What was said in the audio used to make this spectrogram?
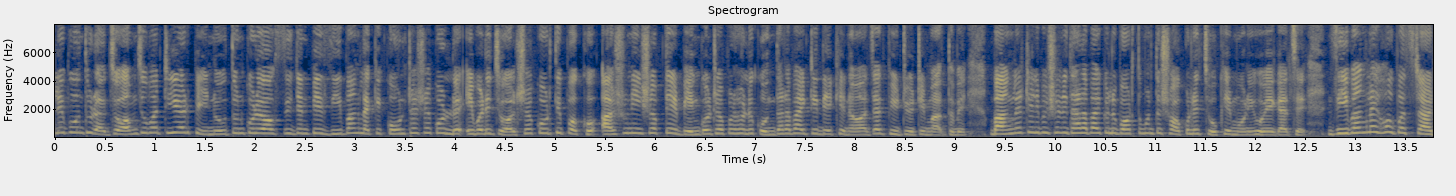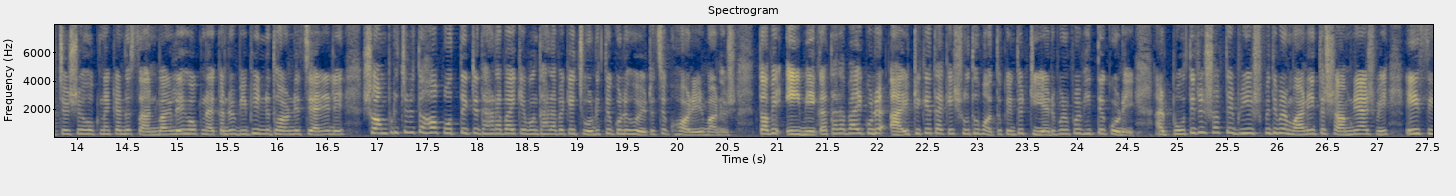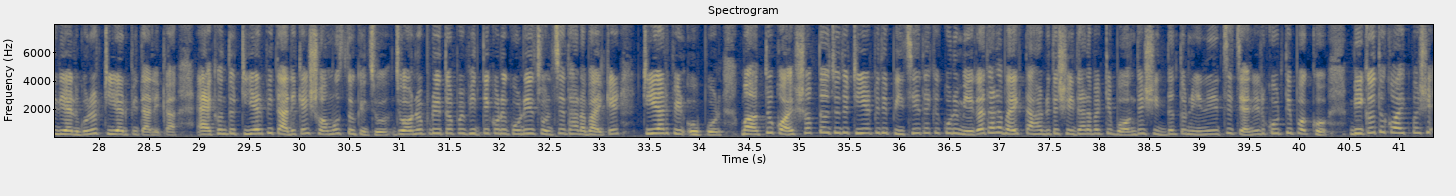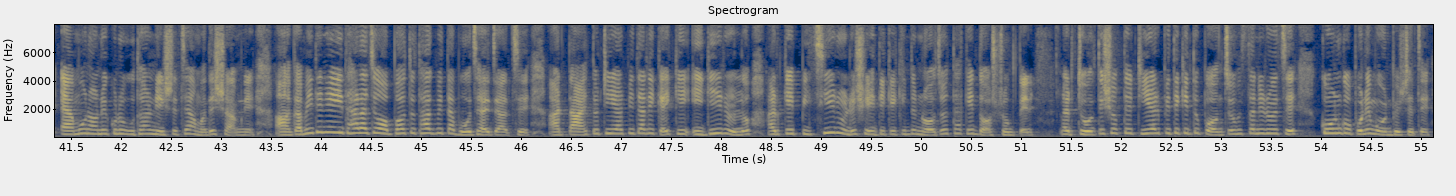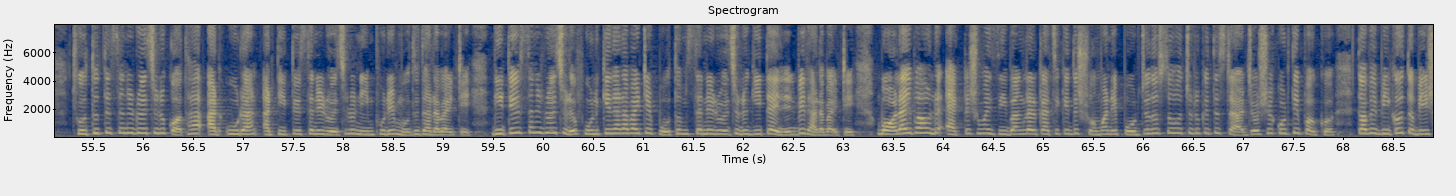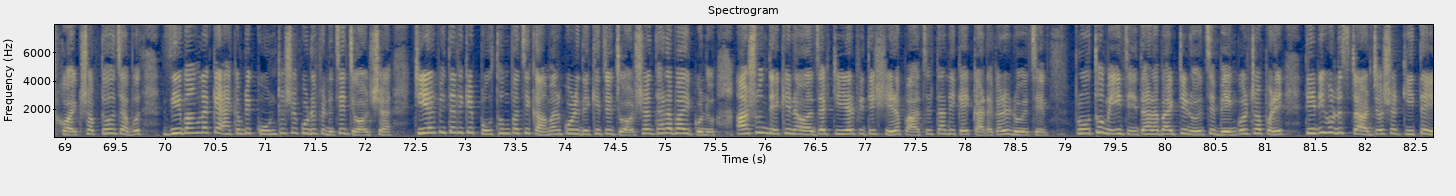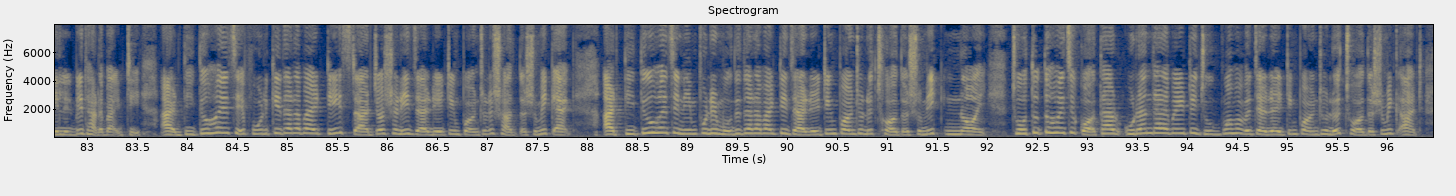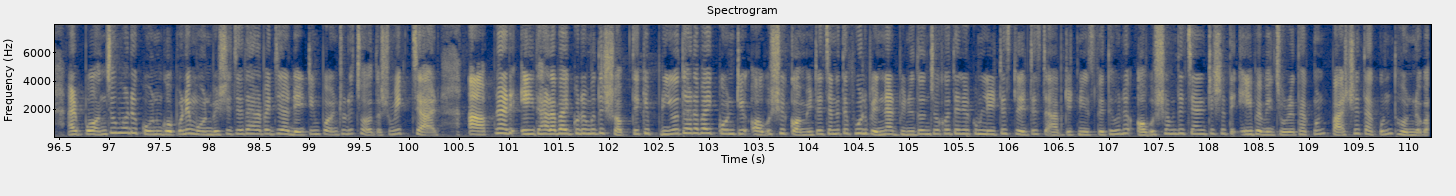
Hello বন্ধুরা জমজমা TRP নতুন করে অক্সিজেন পেয়ে জি বাংলাকে কোণঠাসা করল, এবারে জলসা কর্তৃপক্ষ। আসুন এই সপ্তাহের বেঙ্গল টপার হলো কোন ধারাবাহিকটি দেখে নেওয়া যাক ভিডিওটির মাধ্যমে। বাংলা টেলিভিশনের ধারাবাহিকগুলো বর্তমান তো সকলের চোখের মণি হয়ে গেছে। জি বাংলায় হোক বা স্টার চাষে হোক না কেন, সান বাংলায় হোক না কেন, বিভিন্ন ধরনের চ্যানেলে সম্প্রচারিত হওয়া প্রত্যেকটি ধারাবাহিক এবং ধারাবাহিকের চরিত্রগুলো হয়ে উঠেছে ঘরের মানুষ। তবে এই মেগা ধারাবাহিকগুলোর আয়ু টিকে থাকে শুধুমাত্র কিন্তু টিআরপির উপর ভিত্তি করে আর প্রতিটা সপ্তাহে বৃহস্পতিবার মানেই তো সামনে আসবে এই সিরিয়ালগুলোর টিআরপি তালিকা। এখন তো টিআরপি তালিকায় সমস্ত কিছু জনপ্রিয়তার উপর ভিত্তি করে গড়িয়ে চলছে ধারাবাহিকের টিআরপির ওপর। মাত্র কয়েক সপ্তাহ যদি টিআরপিতে পিছিয়ে থাকে কোনো মেগা ধারাবাহিক, তাহলে সেই ধারাবাহিকটি বন্ধের সিদ্ধান্ত নিয়ে নিয়েছে চ্যানেল কর্তৃপক্ষ। বিগত কয়েক মাসে এমন অনেকগুলো উদাহরণ এসেছে আমাদের সামনে। আগামী দিনে এই ধারা যে অব্যাহত থাকবে তা বোঝাই যাচ্ছে। আর তাই তো টিআরপি তালিকায় কে এগিয়ে রইল আর কে পিছিয়ে রইল সেই দিকে কিন্তু নজর থাকে দর্শকদের। আর চলতি সপ্তাহে টিআরপিতে কিন্তু পঞ্চম স্থানে রয়েছে কোন গোপনে মন ভেসেছে? চতুর্থ স্থানে রয়েছিল কথা আর উড়ান আর তৃতীয় স্থানে রয়েছিল নিমফুলের মধু ধারাবাহিকটি। দ্বিতীয় স্থানে রয়েছিল ফুলকি ধারাবাহিকটির প্রথম স্থানে রয়েছিল গীতা এলএলবি ধারাবাহিকটি। বলাই বাহুল্য, একটা সময় জি বাংলার কাছে কিন্তু সমানে পর্যদস্ত হচ্ছিল কিন্তু স্টার জলসা কর্তৃপক্ষ। তবে বিগত বেশ কয়েক সপ্তাহ যাবৎ জি বাংলাকে একেবারে কোণঠাসা করে ফেলেছে জলসা। টিআরপি তালিকায় প্রথম পাঁচে কামার করে দেখেছে জলসার ধারাবাহিকগুলো। আসুন দেখে নেওয়া যাক টিআরপিতে সেরা পাঁচের তালিকায় কারাগারে রয়েছে। প্রথমেই যে ধারাবাহিকটি রয়েছে বেঙ্গল টপারে, তিনি হলো স্টার জলসার গীতা এলএলবি ধারাবাহিকটি। আর দ্বিতীয় হয়েছে ফুলকি ধারাবাহিকটি, স্টার জলসারই যার রেটিং পয়েন্ট হলো সাত দশমিক এক। আর তৃতীয় হয়েছে নিমপুরের মধু ধারাবাহিকটি, যার রেটিং পয়েন্ট হলো ছ দশমিক নয়। চতুর্থ হয়েছে কথা, আর উড়ান ধারাবাহিকটি যুগ্মভাবে যার রেটিং পয়েন্ট হলো ছ দশমিক আট। আর পঞ্চম হলো কোন গোপনে মন ভেসেছে ধারাবাহিক, যার রেটিং পয়েন্ট হলো ছ দশমিক চার। আপনার এই ধারাবাহিকগুলোর মধ্যে সব থেকে প্রিয় ধারাবাহিক কোনটি, অবশ্যই কমেন্টে জানাতে ভুলবেন না। আর বিনোদন জগতের এরকম লেটেস্ট লেটেস্ট আপডেট নিউজ পেতে হলে অবশ্যই আমাদের চ্যানেলটির সাথে এইভাবে জুড়ে থাকুন। পাশে থাকুন, ধন্যবাদ।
